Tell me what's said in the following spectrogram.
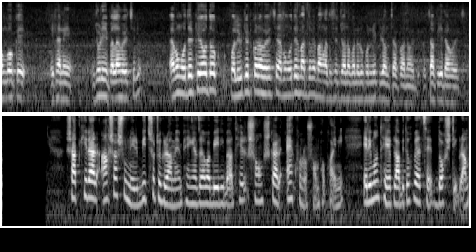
অঙ্গকে এখানে জড়িয়ে ফেলা হয়েছিল এবং ওদেরকেও তো পলিউটেড করা হয়েছে এবং ওদের মাধ্যমে বাংলাদেশের জনগণের উপর নিপীড়ন চাপানো, চাপিয়ে দেওয়া হয়েছে। সাতক্ষীরার আশাশুনির বিচ্ছোট গ্রামে ভেঙে যাওয়া বেড়িবাঁধের সংস্কার এখনও সম্ভব হয়নি। এরই মধ্যে প্লাবিত হয়েছে দশটি গ্রাম।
